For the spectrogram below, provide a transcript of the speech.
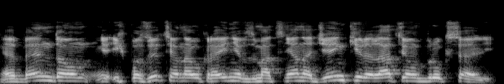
e, będą, ich pozycja na Ukrainie wzmacniana dzięki relacjom w Brukseli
